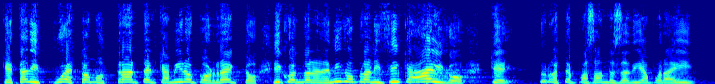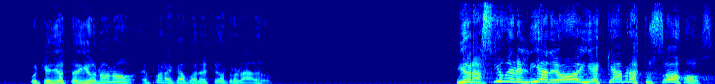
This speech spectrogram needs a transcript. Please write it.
que está dispuesto a mostrarte el camino correcto. Y cuando el enemigo planifica algo, que tú no estés pasando ese día por ahí, porque Dios te dijo, no, no, es por acá, por este otro lado. Mi oración en el día de hoy es que abras tus ojos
